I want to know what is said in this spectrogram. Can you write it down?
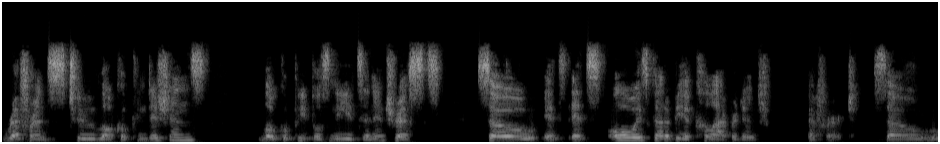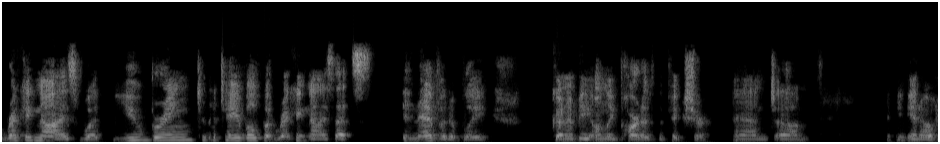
reference to local conditions, local people's needs and interests. So it's it's always got to be a collaborative effort. So recognize what you bring to the table, but recognize that's inevitably going to be only part of the picture. And um, you know,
